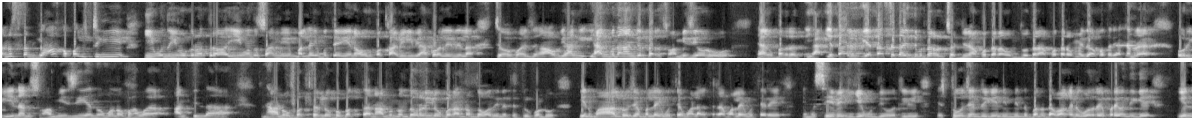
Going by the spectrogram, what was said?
ಅನ್ನಿಸ್ತು, ನನ್ಗೆ ಯಾಕಪ್ಪ ಇಷ್ಟು ಈ ಈ ಒಂದು ಯುವಕರ ಹತ್ರ, ಈ ಒಂದು ಸ್ವಾಮಿ ಮಲ್ಲಯ್ಯ ಮುತ್ತೆ ಏನು ಹೌದಪ್ಪ, ಕಾವಿ ಗಿವಿ ಹಾಕೊಳ್ಳಲ್ಲ ಏನಿಲ್ಲ ಚೌಪ ಅವ್ರು ಹ್ಯಾಂಗೆ ಹೆಂಗ್ ಹಂಗೆ ಇರ್ತಾರೆ ಸ್ವಾಮೀಜಿ ಅವರು ಹೆಂಗಪ್ಪ ಅಂದ್ರೆ ಯಾ- ಯಥಾ ಯಥಾಸ್ಥಿತ ಇದ್ದು ಬಿಡ್ತಾರ ಅವ್ರು. ಚಡ್ಡಿನ ಹಾಕೋತಾರ, ಒಮ್ಮೆ ಧೋತರ ಹಾಕೋತಾರ, ಒಮ್ಮೆ ಇದು ಹಾಕೋತಾರ. ಯಾಕಂದ್ರೆ ಅವ್ರಿಗೆ ನಾನು ಸ್ವಾಮೀಜಿ ಅನ್ನೋ ಮನೋಭಾವ ಅಂತಿಲ್ಲ. ನಾನು ಭಕ್ತರಲ್ಲಿ ಒಬ್ಬ ಭಕ್ತ, ನಾನು ನೊಂದವರಲ್ಲಿ ಒಬ್ಬ ನಾನು ನೊಂದವಾದೀನತೆ ತಿಳ್ಕೊಂಡು ಏನು ಮಾಲ್ ರೋಜ ಮಲ್ಲೈ ಮುತ್ತೆ ಮಾಡ್ಲಾಕತ್ತಾರ? ಮಲ್ಲೈ ಮುತ್ಯರೇ ನಿಮ್ಮ ಸೇವೆ ಹಿಂಗೆ ಮುಂದುವರಲಿ ಎಷ್ಟೋ ಜನರಿಗೆ ನಿಮ್ಮಿಂದ ಬಂದ ದವಾಖಾನೆ ಹೋದ್ರೆ ಬರೀ ಒಂದು ಹಿಂಗೆ ಏನ್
